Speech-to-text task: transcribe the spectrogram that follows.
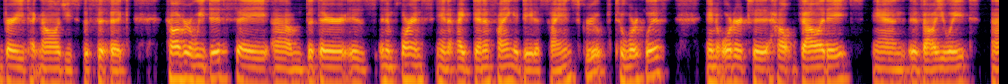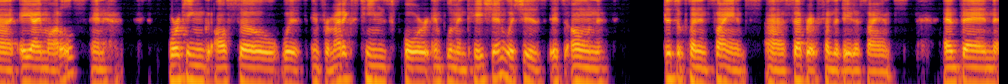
very technology specific. However we did say um, that there is an importance in identifying a data science group to work with in order to help validate and evaluate uh, ai models and working also with informatics teams for implementation which is its own discipline in science uh, separate from the data science and then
